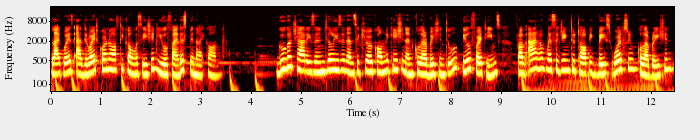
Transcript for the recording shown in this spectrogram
Likewise, at the right corner of the conversation, you will find this pin icon. Google Chat is an intelligent and secure communication and collaboration tool built for teams. From ad hoc messaging to topic based workstream collaboration,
